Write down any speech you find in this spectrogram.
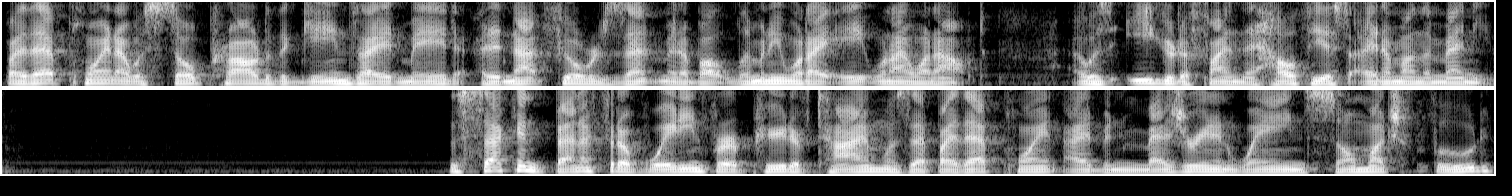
By that point, I was so proud of the gains I had made, I did not feel resentment about limiting what I ate when I went out. I was eager to find the healthiest item on the menu. The second benefit of waiting for a period of time was that by that point I had been measuring and weighing so much food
